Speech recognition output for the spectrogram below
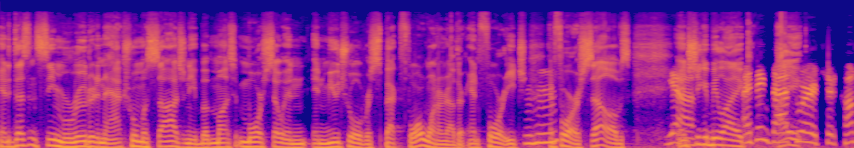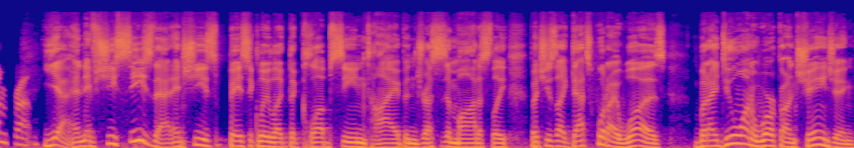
and it doesn't seem rooted in actual misogyny, but much more so in, in mutual respect for one another and for each and for ourselves. Mm-hmm. Yeah. And she could be like I think that's I- where it should come from. yeah, and if she sees that and she's basically like the club scene type and dresses immodestly, but she's like, that's what I was, but I do want to work on changing,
